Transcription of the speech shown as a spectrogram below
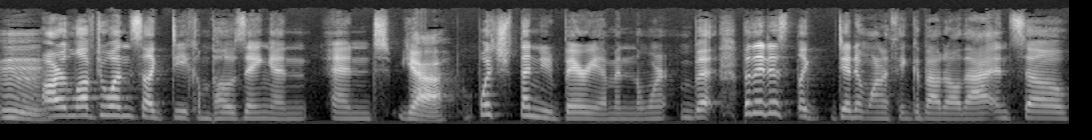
Mm, our loved ones like decomposing and and yeah. which then you bury them in the but but they just like didn't want to think about all that. And so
